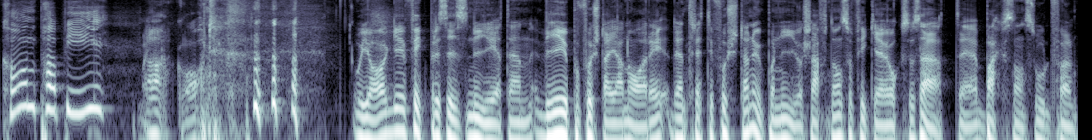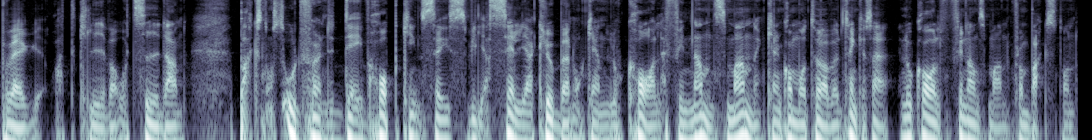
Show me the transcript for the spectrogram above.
Kom papi. My Ja. God. Och jag fick precis nyheten, vi är ju på första januari, den 31 nu på nyårsafton så fick jag ju också så här att eh, Buxtons ordförande på väg att kliva åt sidan. Buxtons ordförande Dave Hopkins sägs vilja sälja klubben och en lokal finansman kan komma och ta över. Tänker så här, en lokal finansman från Buxton.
